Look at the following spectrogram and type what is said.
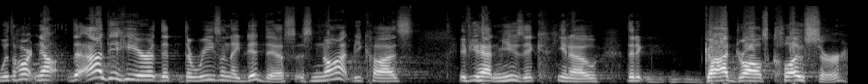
with the heart. Now, the idea here that the reason they did this is not because if you had music, you know, that it, God draws closer,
